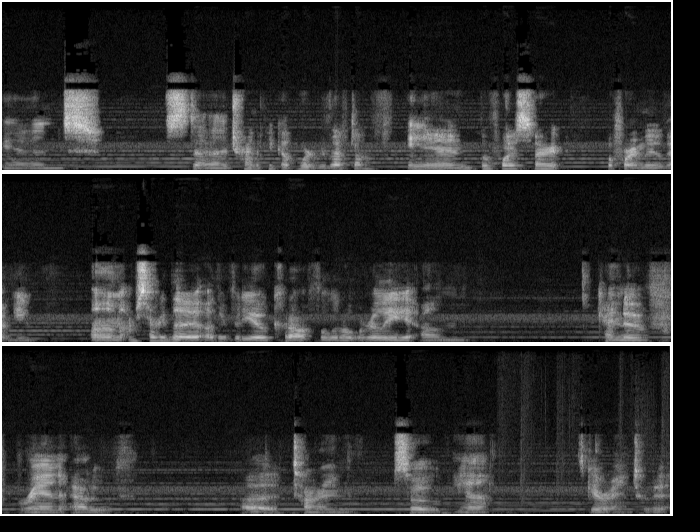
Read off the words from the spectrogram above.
and just, uh, trying to pick up where we left off. And before I start, before I move, I mean, um, I'm sorry the other video cut off a little early, um, kind of ran out of, uh, time, so, yeah, let's get right into it.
